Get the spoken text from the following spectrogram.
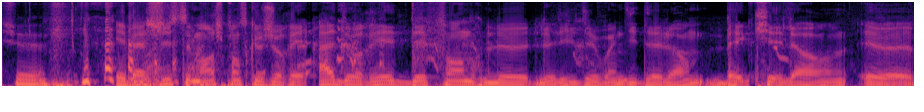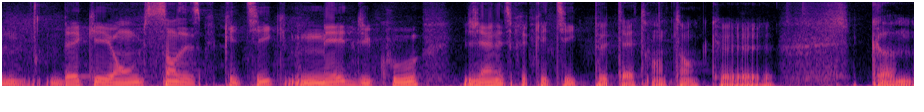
Je... et eh bien justement, je pense que j'aurais adoré défendre le, le, livre de Wendy Delorme, bec et, euh, et ongle, sans esprit critique, mais du coup, j'ai un esprit critique peut-être en tant que comme.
